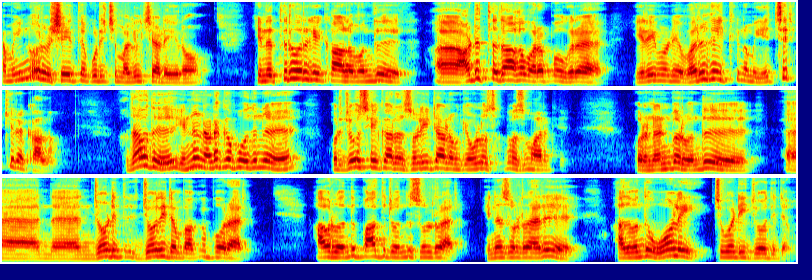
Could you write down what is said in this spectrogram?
நம்ம இன்னொரு விஷயத்தை குறித்து மகிழ்ச்சி அடைகிறோம் இந்த திருவருகை காலம் வந்து அடுத்ததாக வரப்போகிற இறைவனுடைய வருகைக்கு நம்ம எச்சரிக்கிற காலம். அதாவது என்ன நடக்க போகுதுன்னு ஒரு ஜோசியக்காரர் சொல்லிட்டா நமக்கு எவ்வளோ சந்தோஷமாக இருக்குது ஒரு நண்பர் வந்து இந்த ஜோடி ஜோதிடம் பார்க்க போகிறாரு அவர் வந்து பார்த்துட்டு வந்து சொல்கிறார் என்ன சொல்கிறாரு அது வந்து ஓலை சுவடி ஜோதிடம்.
